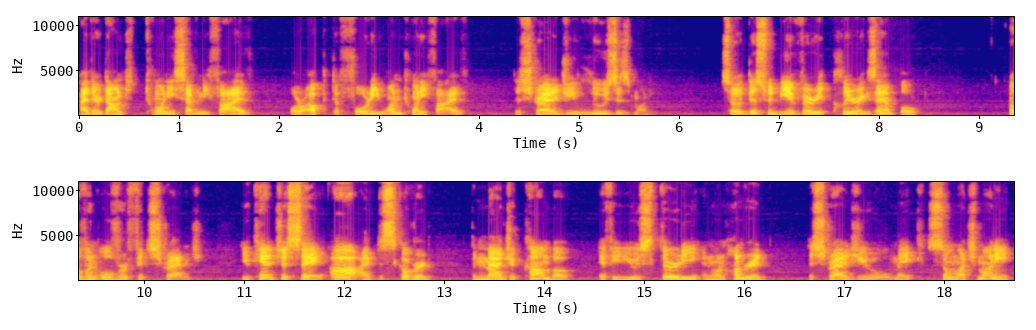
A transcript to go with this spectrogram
either down to 2075 or up to 4125, the strategy loses money. So this would be a very clear example of an overfit strategy. You can't just say, ah, I've discovered the magic combo. If you use 30 and 100, the strategy will make so much money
